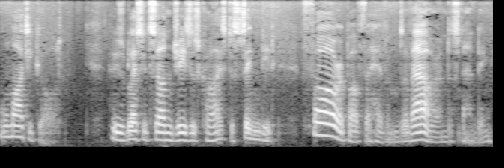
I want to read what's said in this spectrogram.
Almighty God, whose blessed Son Jesus Christ ascended far above the heavens of our understanding,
